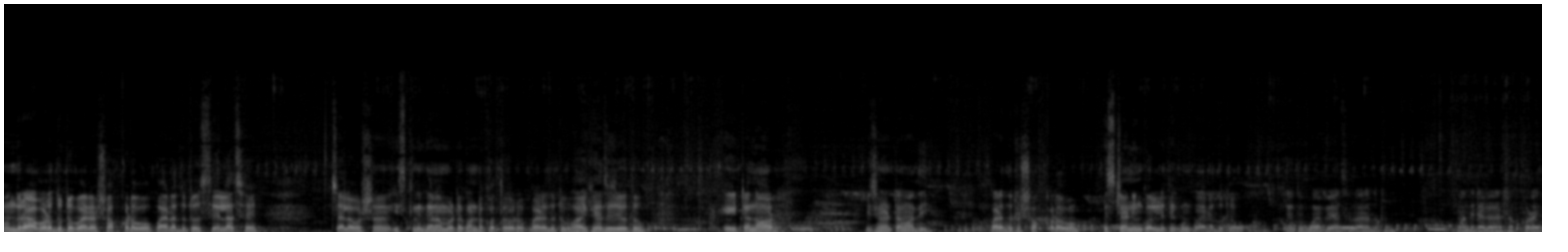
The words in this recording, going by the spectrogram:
বন্ধুরা, আবারও দুটো পায়রা শখ করাবো। পায়রা দুটো সেল আছে। চাইলে অবশ্যই স্ক্রিনে দেওয়া নাম্বারটা কন্ট্যাক্ট করতে পারো। পায়রা দুটো ভয় খেয়ে আছে যেহেতু। এইটা নর। পিছনেরটা মাদি পায়রা দুটো শখ করাবো। স্ট্যান্ডিং করলে দেখুন পায়রা দুটো। যেহেতু ভয় পেয়ে আছে পায়রা দুটো। মাদিটাকে শখ করাই।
